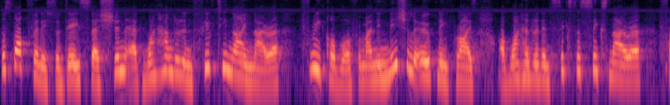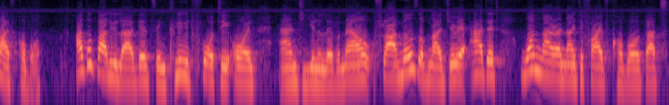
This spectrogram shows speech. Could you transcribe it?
The stock finished the day's session at 159 naira 3 kobo from an initial opening price of 166 naira 5 kobo. Other value laggards include Forte Oil and Unilever. Now, Flour Mills of Nigeria added 1 naira 95 kobo, that's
